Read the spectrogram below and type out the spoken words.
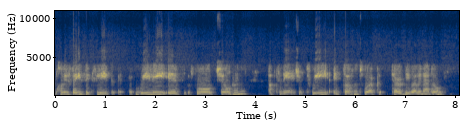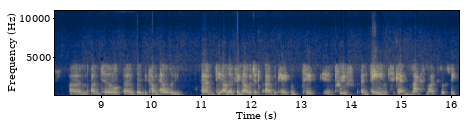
polyphasic sleep really is for children up to the age of three. It doesn't work terribly well in adults um, until uh, they become elderly. Um, the other thing I would advocate to improve and aim to get maximize your sleep,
